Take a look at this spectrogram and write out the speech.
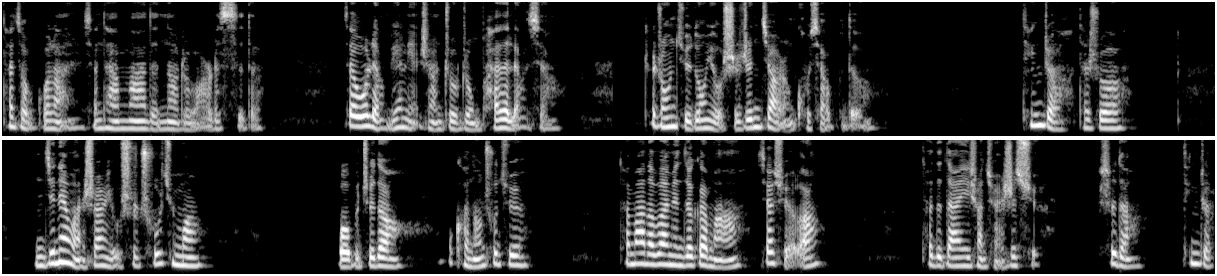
他走过来，像他妈的闹着玩的似的。在我两边脸上重重拍了两下，这种举动有时真叫人哭笑不得。听着，他说：“你今天晚上有事出去吗？”我不知道，我可能出去。他妈的，外面在干嘛？下雪了？他的大衣上全是雪。是的，听着，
